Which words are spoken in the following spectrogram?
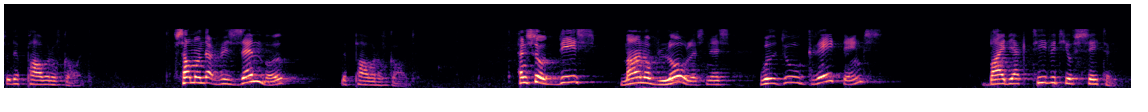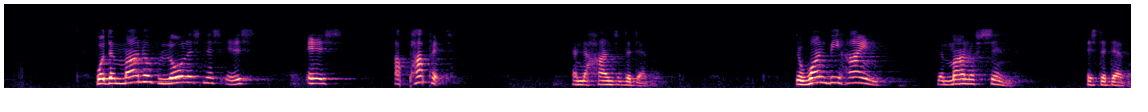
to the power of God. Someone that resembles the power of God. And so, this man of lawlessness will do great things by the activity of Satan. What the man of lawlessness is, is a puppet in the hands of the devil. The one behind the man of sin is the devil.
